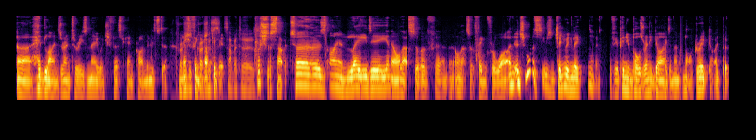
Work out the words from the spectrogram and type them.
uh, headlines around Theresa May when she first became Prime Minister. Crush, you have to think back a bit. Saboteurs. Crush the saboteurs, Iron Lady, you know all that sort of uh, all that sort of thing for a while. And, and she was she was genuinely, you know, if the opinion polls are any guide, and they're not a great guide, but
